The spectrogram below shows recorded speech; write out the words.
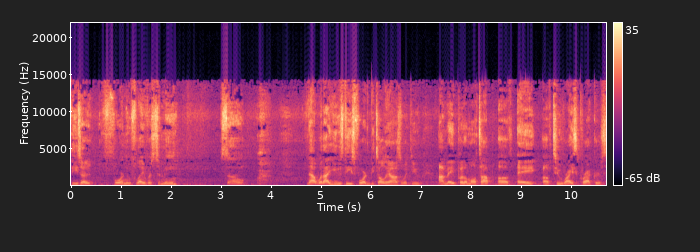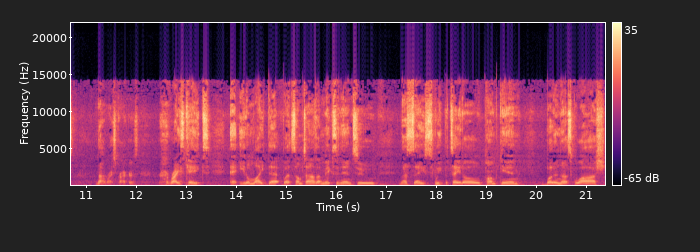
These are four new flavors to me. So now, what I use these for, to be totally honest with you, I may put them on top of a of two rice crackers, not rice crackers, rice cakes, and eat them like that. But sometimes I mix it into, let's say, sweet potato, pumpkin, butternut squash,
